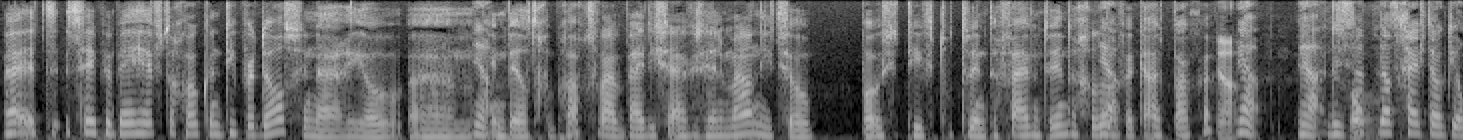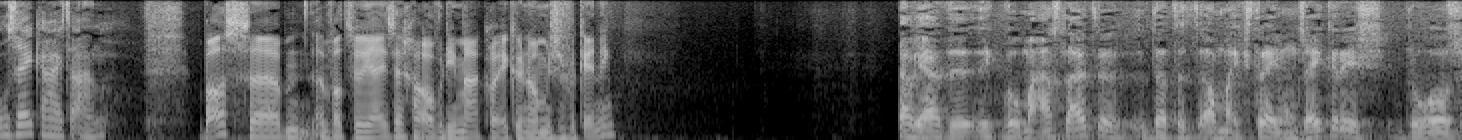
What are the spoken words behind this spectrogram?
Maar het CPB heeft toch ook een dieper dalscenario um, ja. in beeld gebracht, waarbij die cijfers helemaal niet zo positief tot 2025, geloof ja. ik, uitpakken. Ja, ja, ja dus dat, dat geeft ook die onzekerheid aan. Bas, um, wat wil jij zeggen over die macro-economische verkenning? Nou ja, de, ik wil me aansluiten dat het allemaal extreem onzeker is. Ik bedoel, als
